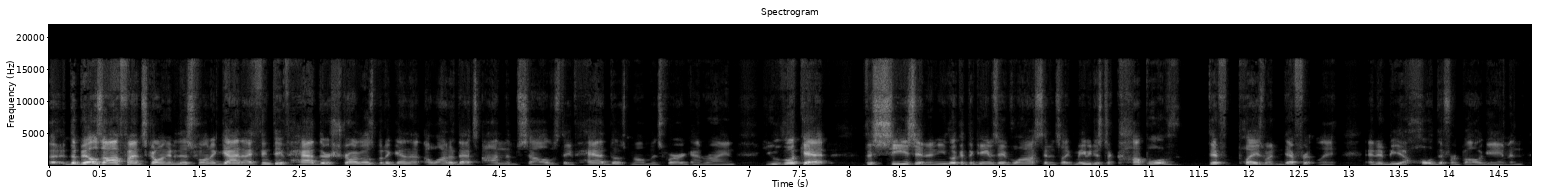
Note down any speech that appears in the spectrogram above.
Uh, the Bills' offense going into this one again, I think they've had their struggles, but again, a lot of that's on themselves. They've had those moments where, again, Ryan, you look at the season and you look at the games they've lost, and it's like maybe just a couple of different plays went differently, and it'd be a whole different ball game. And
